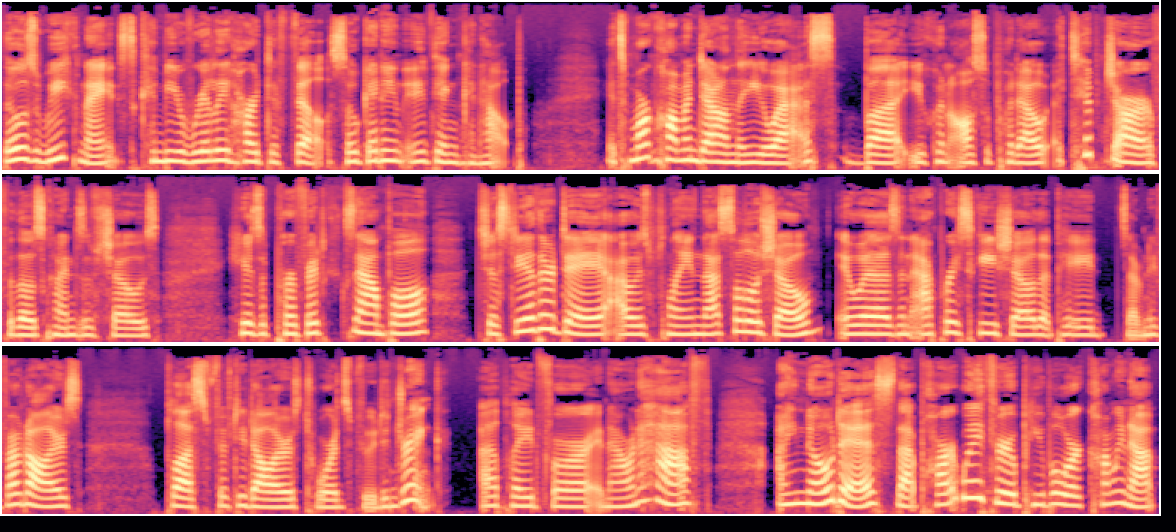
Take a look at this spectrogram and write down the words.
Those weeknights can be really hard to fill, so getting anything can help. It's more common down in the US, but you can also put out a tip jar for those kinds of shows. Here's a perfect example. Just the other day, I was playing that solo show. It was an après ski show that paid $75 plus $50 towards food and drink. I played for an hour and a half. I noticed that partway through, people were coming up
